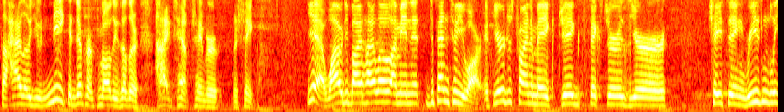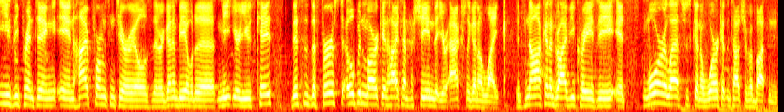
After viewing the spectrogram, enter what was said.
the Hylo unique and different from all these other high temp chamber machines? Yeah, why would you buy Hylo? I mean, it depends who you are. If you're just trying to make jigs, fixtures, you're chasing reasonably easy printing in high performance materials that are going to be able to meet your use case. This is the first open market high temp machine that you're actually going to like. It's not going to drive you crazy. It's more or less just going to work at the touch of a button.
